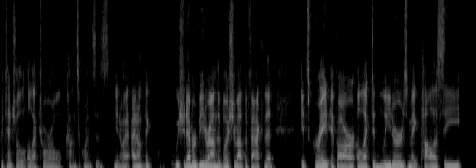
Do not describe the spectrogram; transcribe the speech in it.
potential electoral consequences. You know, I, I don't think we should ever beat around the bush about the fact that it's great if our elected leaders make policy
